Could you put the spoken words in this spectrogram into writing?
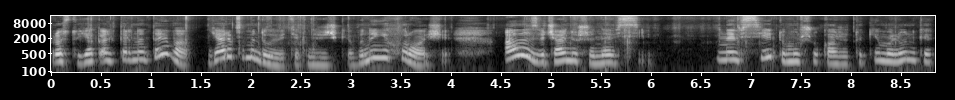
Просто як альтернатива, я рекомендую ці книжечки. Вони є хороші. Але, звичайно, що не всі. Не всі, тому що кажуть, такі малюнки.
